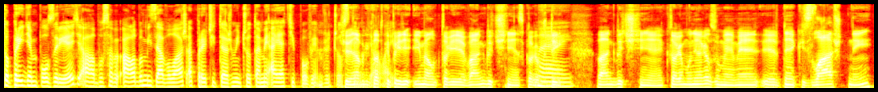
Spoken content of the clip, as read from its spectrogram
to prídem pozrieť, alebo, sa, alebo mi zavoláš a prečítaš mi, čo tam je a ja ti poviem, že čo Čiže napríklad, ďalej. keď príde e-mail, ktorý je v angličtine, skoro Hej. vždy v angličtine, ktorému nerozumiem, je, je nejaký zvláštny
